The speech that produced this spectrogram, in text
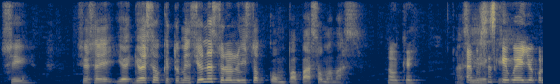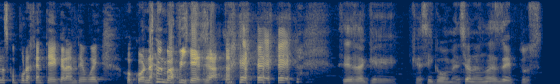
Sí. Sí, o sea, yo, yo eso que tú mencionas solo lo he visto con papás o mamás. Ok. Así Ah, pues de es que, güey, yo conozco pura gente grande, güey, o con alma vieja. sí, esa que, que así como mencionas, ¿no? Es de, pues,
